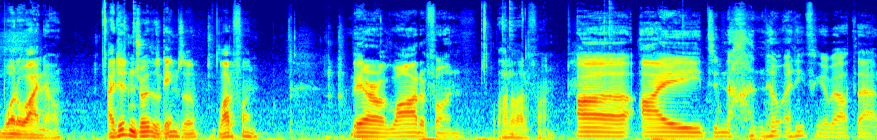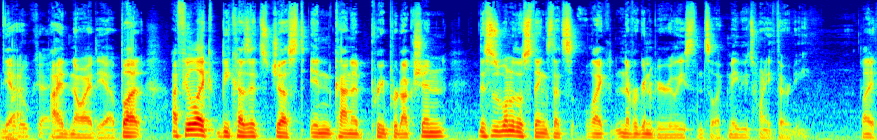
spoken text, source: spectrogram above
what do I know? I did enjoy those games though. A lot of fun. They are a lot of fun. A lot, a lot of fun. Uh, I did not know anything about that. Yeah, but okay. I had no idea, but I feel like because it's just in kind of pre-production, this is one of those things that's like never going to be released until like maybe 2030. Like,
